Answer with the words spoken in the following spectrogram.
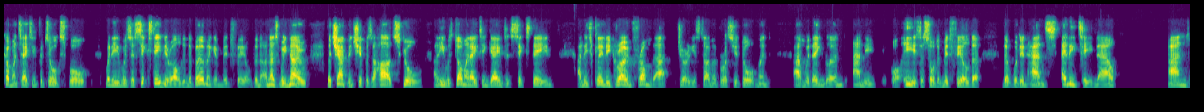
commentating for Talksport when he was a 16 year old in the Birmingham midfield. And, and, as we know, the championship was a hard school, and he was dominating games at 16. And he's clearly grown from that during his time at Borussia Dortmund and with England. And he, well, he is a sort of midfielder that would enhance any team now. And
